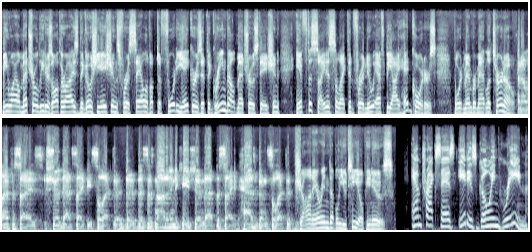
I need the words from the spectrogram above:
Meanwhile, Metro leaders authorized negotiations for a sale of up to 40 acres at the Greenbelt Metro station if the site is selected for a new FBI headquarters. Board member Matt Letourneau. And I'll emphasize, should that site be selected, this is not an indication that the site has been selected. John Aaron, WTOP News. Amtrak says it is going green.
